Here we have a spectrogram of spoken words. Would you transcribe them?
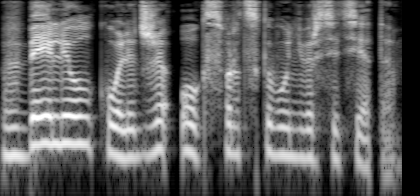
в Бейлиол-колледже Оксфордского университета.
